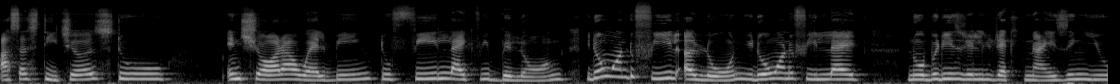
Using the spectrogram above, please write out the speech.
us as teachers to ensure our well-being to feel like we belong. You don't want to feel alone. You don't want to feel like nobody is really recognizing you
